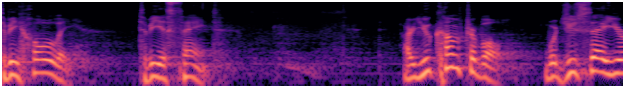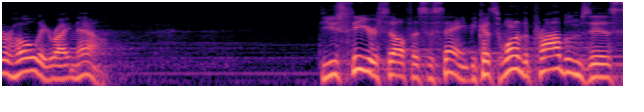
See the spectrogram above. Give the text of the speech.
To be holy, to be a saint. Are you comfortable? Would you say you're holy right now? Do you see yourself as a saint? Because one of the problems is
